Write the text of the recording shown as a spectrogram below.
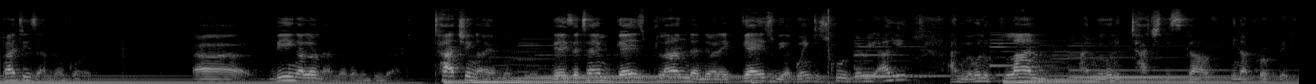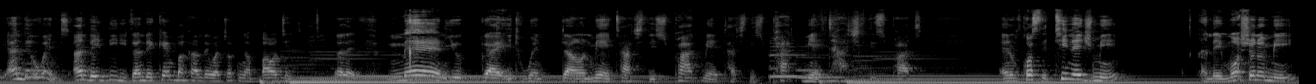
parties, I'm not going. Uh, being alone, I'm not going to do that. Touching, I am not doing. There is a time guys planned and they were like, guys, we are going to school very early and we're going to plan and we're going to touch this girl inappropriately. And they went and they did it and they came back and they were talking about it. They're like, man, you guy, it went down. May I touch this part. May I touch this part. May I touch this part. And of course, the teenage me and the emotional me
